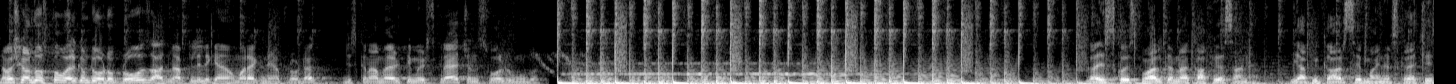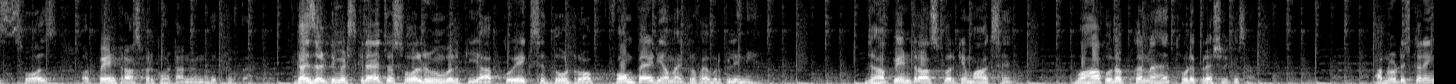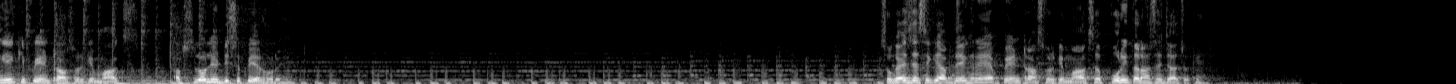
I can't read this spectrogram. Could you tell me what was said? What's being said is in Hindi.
नमस्कार दोस्तों वेलकम टू ऑटो ब्रोज आज मैं आपके लिए लेके आया हूँ हमारा एक नया प्रोडक्ट जिसका नाम है ultimate scratch and swirl removal guys इसको इस्तेमाल करना काफ़ी आसान है। ये आपकी कार से माइनर स्क्रैचेस स्वॉल्स और पेंट ट्रांसफ़र को हटाने में मदद करता है। गाइस अल्टीमेट स्क्रैच और स्वॉल रिमूवल की आपको एक से दो ड्रॉप फोम पैड या माइक्रोफाइबर पर लेनी है, जहाँ पेंट ट्रांसफ़र के मार्क्स हैं। वहाँ आपको रब करना है थोड़े प्रेशर के साथ। आप नोटिस करेंगे कि पेन ट्रांसफ़र के मार्क्स अब स्लोली डिसअपेयर हो रहे हैं। सो so गैस जैसे कि आप देख रहे हैं पेन ट्रांसफ़र के मार्क्स अब पूरी तरह से जा चुके हैं।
